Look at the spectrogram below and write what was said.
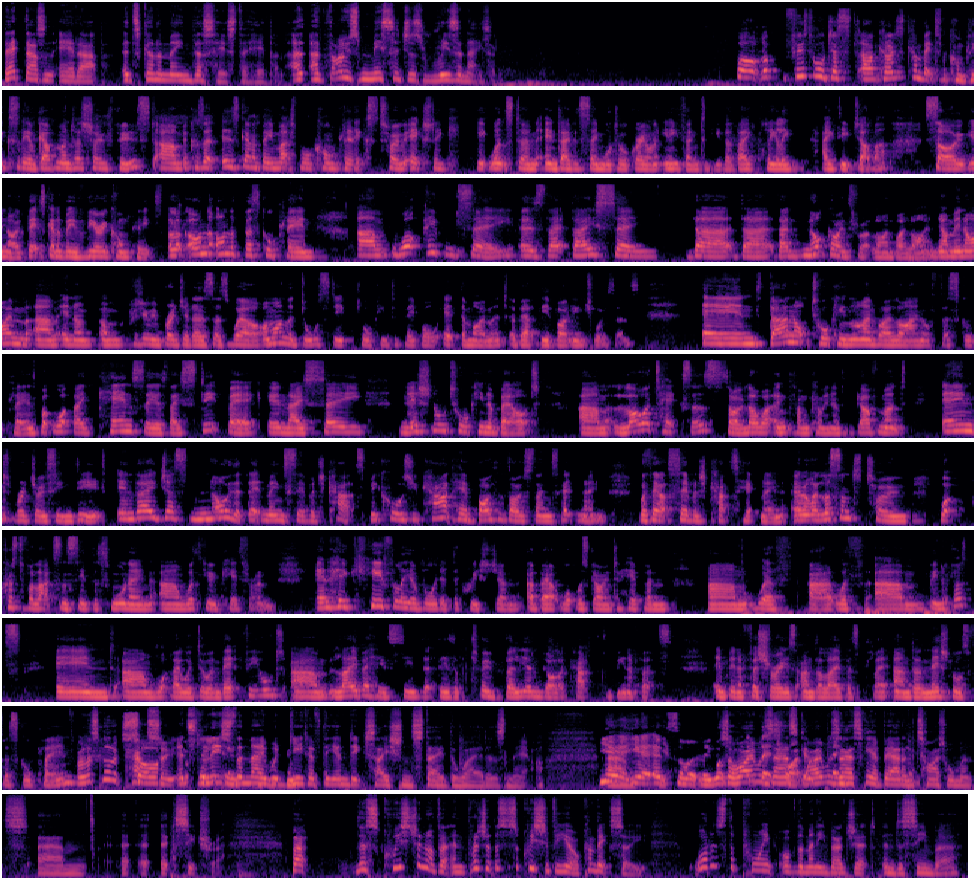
that doesn't add up. It's going to mean this has to happen. Are, are those messages resonating? Well, look, first of all, just uh, can I just come back to the complexity of government issue first, um, because it is going to be much more complex to actually get Winston and David Seymour to agree on anything together. They clearly hate each other, so you know that's going to be very complex. Look on the, on the fiscal plan, um, what people see is that they see the the they're not going through it line by line. I mean, I'm um, and I'm, I'm, presuming Brigitte is as well. I'm on the doorstep talking to people at the moment about their voting choices, and they're not talking line by line or fiscal plans. But what they can see is they step back and they see National talking about um, lower taxes, so lower income coming into the government, and reducing debt. And they just know that that means savage cuts because you can't have both of those things happening without savage cuts happening. And I listened to what Christopher Luxon said this morning um, with you, Catherine, and he carefully avoided the question about what was going to happen um, with uh, with um, benefits and um, what they would do in that field. Um, Labour has said that there's a two billion dollar cut to benefits and beneficiaries under Labour's plan, under National's fiscal plan. Well, it's not a cut, so, Sue. It's less than they would get if the indexation stayed the way it is now. Yeah, um, yeah, absolutely. Yeah. So I was asking, right. I was asking about entitlements, um, etc. But this question of it, and Brigitte, this is a question for you. I'll come back, Sue. What is the point of the mini budget in December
